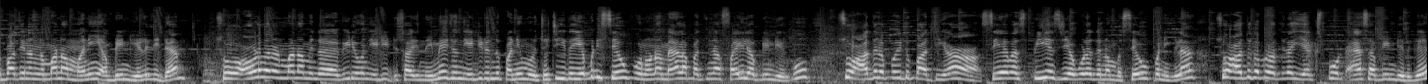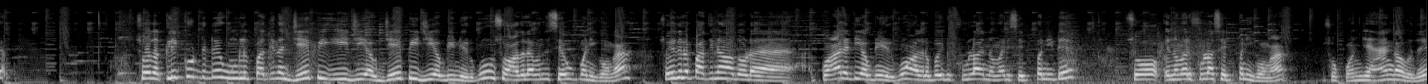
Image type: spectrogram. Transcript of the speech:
ஸோ பார்த்தீங்கன்னா நண்பா நான் மணி அப்படின்னு எழுதிட்டேன். ஸோ அவ்வளோதான் நண்பா நம்ம இந்த வீடியோ வந்து எடிட் சாரி இந்த இமேஜ் வந்து எடிட் வந்து பண்ணி முடிச்சாச்சு. இதை எப்படி சேவ் பண்ணணும்னா மேலே பார்த்தீங்கன்னா ஃபைல் அப்படின்ட்டு இருக்கும். ஸோ அதில் போயிட்டு பார்த்தீங்கன்னா சேவ் அஸ் பிஎஸ்டியை கூட இதை நம்ம சேவ் பண்ணிக்கலாம். ஸோ அதுக்கப்புறம் பார்த்தீங்கன்னா எக்ஸ்போர்ட் ஆஸ் அப்படின்ட்டு இருக்குது ஸோ அதை கிளிக் கொடுத்துட்டு உங்களுக்கு பார்த்தீங்கன்னா ஜேபிஇஜி ஜேபிஜி அப்படின்னு இருக்கும். ஸோ அதில் வந்து சேவ் பண்ணிக்கோங்க. ஸோ இதில் பார்த்தீங்கன்னா அதோட குவாலிட்டி அப்படின்னு இருக்கும். அதில் போயிட்டு ஃபுல்லாக இந்த மாதிரி செட் பண்ணிவிட்டு ஸோ இந்த மாதிரி ஃபுல்லாக செட் பண்ணிக்கோங்க. ஸோ கொஞ்சம் ஹேங் ஆகுது.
